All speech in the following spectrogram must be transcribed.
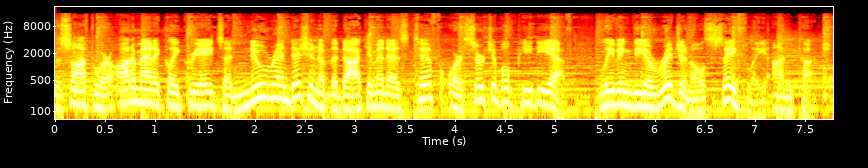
The software automatically creates a new rendition of the document as TIFF or searchable PDF, leaving the original safely untouched.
